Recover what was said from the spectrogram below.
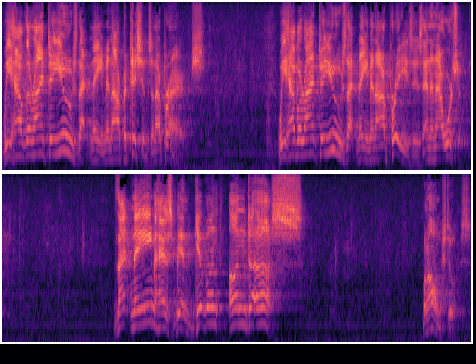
We have the right to use that name in our petitions and our prayers. We have a right to use that name in our praises and in our worship. That name has been given unto us, belongs to us.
